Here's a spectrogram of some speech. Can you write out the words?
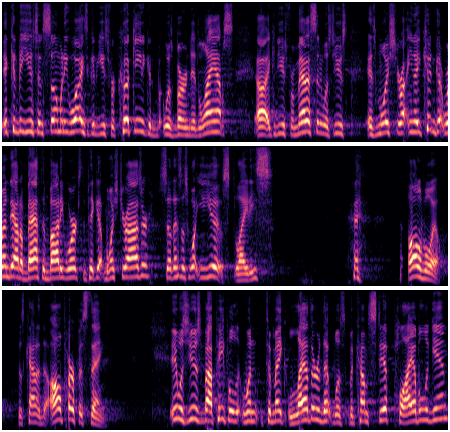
it could be used in so many ways. It could be used for cooking. It could, was burned in lamps. Uh, it could be used for medicine. It was used as moisturizer. You know, you couldn't get, run down to Bath and Body Works to pick up moisturizer. So this is what you used, ladies. olive oil. It was kind of the all-purpose thing. It was used by people when, to make leather that was become stiff, pliable again.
